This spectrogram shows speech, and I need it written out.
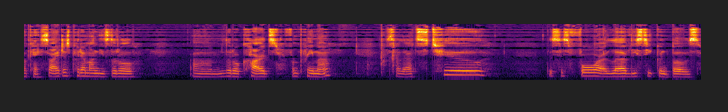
Okay, so I just put them on these little um, little cards from Prima. So that's two. This is four. I love these sequin bows.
